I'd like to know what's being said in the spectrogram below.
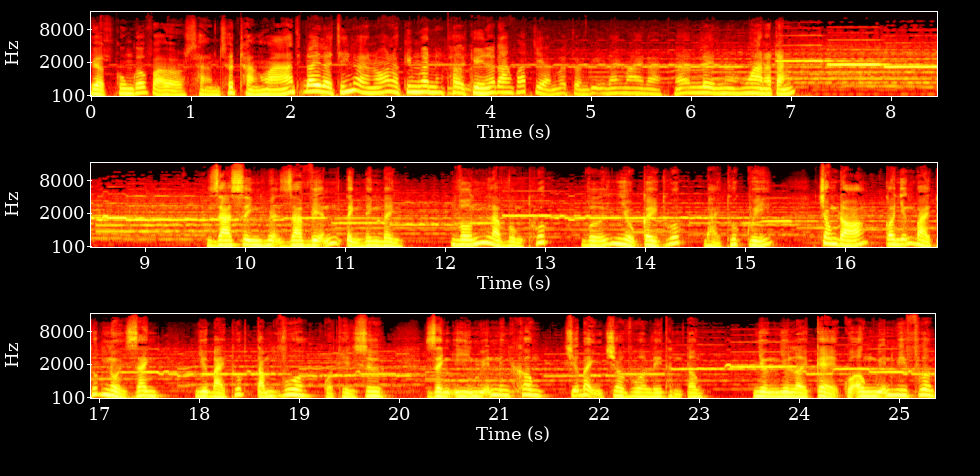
việc cung cấp vào sản xuất hàng hóa. Đây là chính là nó là kim ngân, thời kỳ nó đang phát triển và chuẩn bị nay mai là nó lên hoa nó trắng. Gia Sinh, huyện Gia Viễn, tỉnh Ninh Bình vốn là vùng thuốc với nhiều cây thuốc, bài thuốc quý trong đó có những bài thuốc nổi danh như bài thuốc tắm vua của thiền sư, danh y Nguyễn Minh Không chữa bệnh cho vua Lý Thần Tông. Nhưng như lời kể của ông Nguyễn Huy Phương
